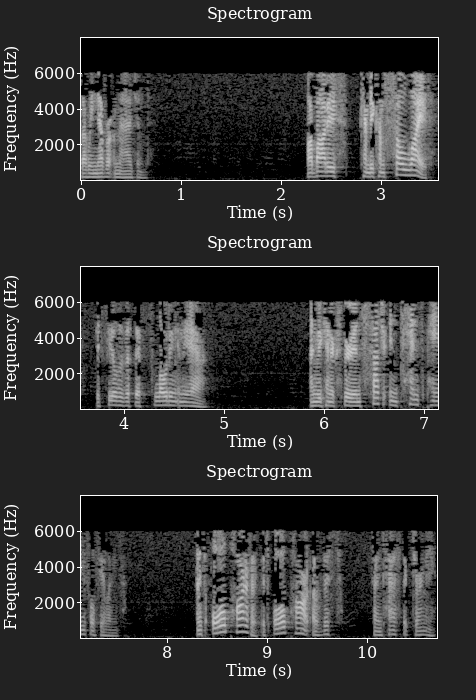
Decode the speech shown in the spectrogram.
that we never imagined. Our bodies can become so light, it feels as if they're floating in the air. And we can experience such intense painful feelings. And it's all part of it. It's all part of this fantastic journey.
